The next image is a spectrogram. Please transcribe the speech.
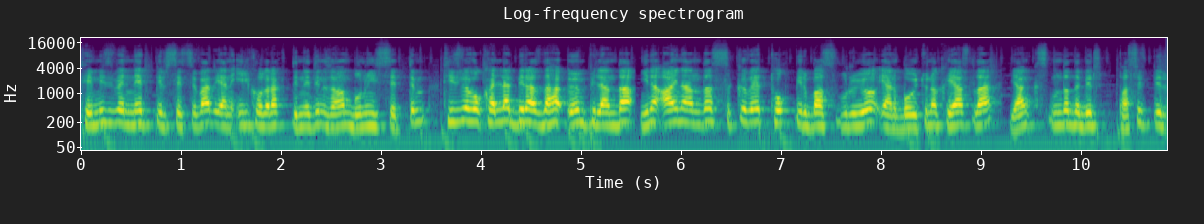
Temiz ve net bir sesi var. Yani ilk olarak dinlediğim zaman bunu hissettim. Tiz ve vokaller biraz daha ön planda. Yine aynı anda sıkı ve tok bir bas vuruyor. Yani boyutuna kıyasla. Yan kısmında da bir pasif bir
